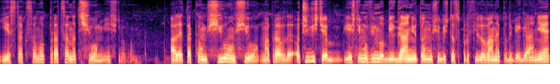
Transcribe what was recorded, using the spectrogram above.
jest tak samo praca nad siłą mięśniową. Ale taką siłą, siłą, naprawdę. Oczywiście, jeśli mówimy o bieganiu, to musi być to sprofilowane pod bieganie.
